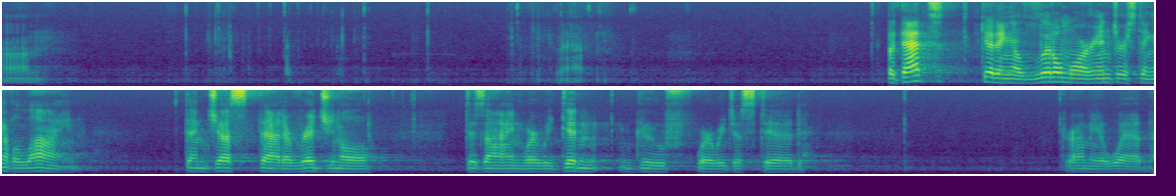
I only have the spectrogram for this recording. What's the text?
um, But that's getting a little more interesting of a line than just that original design where we didn't goof, where we just did draw me a web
